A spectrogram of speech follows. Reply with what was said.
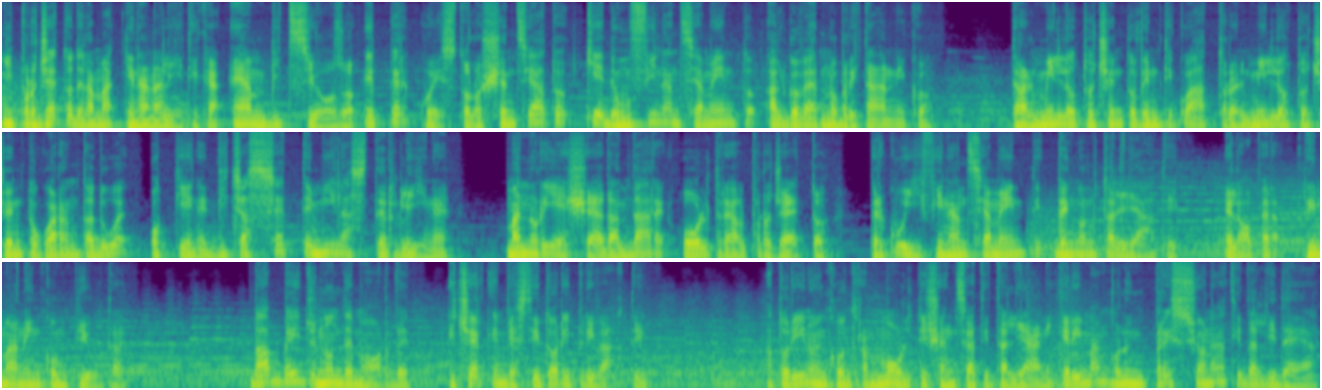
Il progetto della macchina analitica è ambizioso e per questo lo scienziato chiede un finanziamento al governo britannico. Tra il 1824 e il 1842 ottiene 17.000 sterline, ma non riesce ad andare oltre al progetto, per cui i finanziamenti vengono tagliati e l'opera rimane incompiuta. Babbage non demorde e cerca investitori privati. A Torino incontra molti scienziati italiani che rimangono impressionati dall'idea.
